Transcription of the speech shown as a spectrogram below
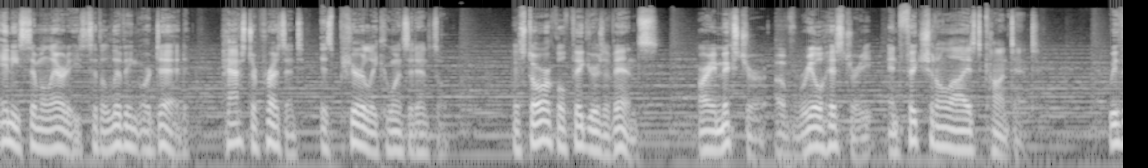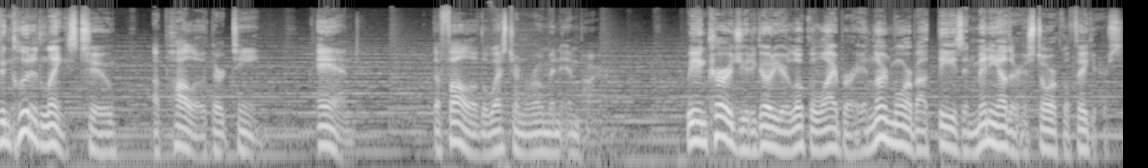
Any similarities to the living or dead, past or present, is purely coincidental. Historical figures events are a mixture of real history and fictionalized content. We've included links to Apollo 13 and the fall of the Western Roman Empire. We encourage you to go to your local library and learn more about these and many other historical figures.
